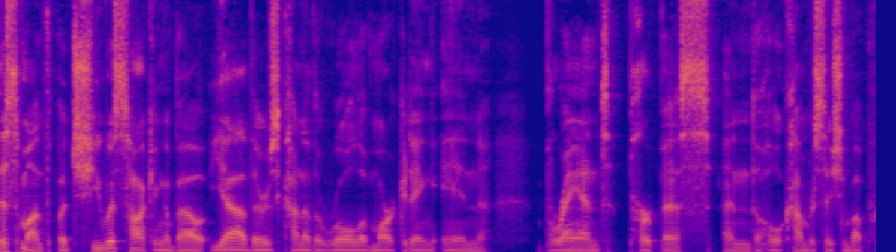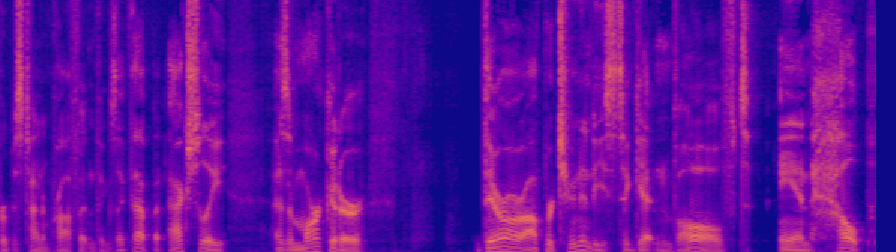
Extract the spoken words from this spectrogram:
this month, but she was talking about, yeah, there's kind of the role of marketing in brand purpose and the whole conversation about purpose, time, and profit and things like that. But actually, as a marketer, there are opportunities to get involved and help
